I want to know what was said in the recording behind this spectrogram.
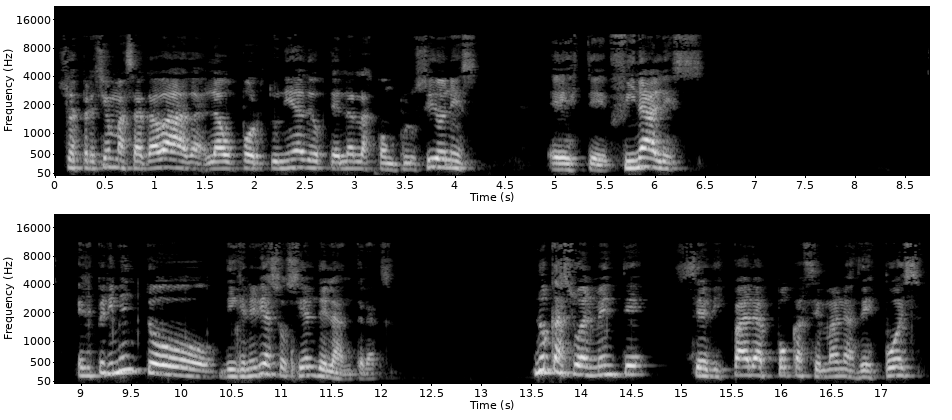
Su expresión más acabada, la oportunidad de obtener las conclusiones este, finales el experimento de ingeniería social del Antrax no casualmente se dispara pocas semanas después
